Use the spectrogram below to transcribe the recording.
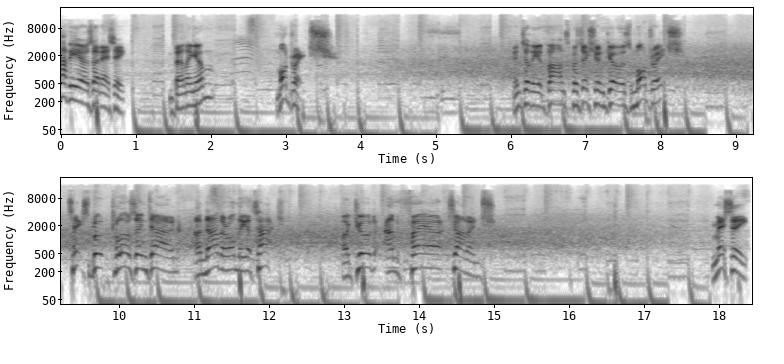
Javier Zanetti. Bellingham. Modric. Into the advanced position goes Modric. Textbook closing down, and now they're on the attack. A good and fair challenge. Messi.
